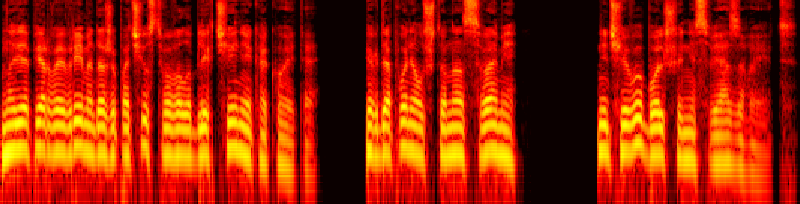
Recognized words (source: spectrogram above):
но я первое время даже почувствовал облегчение какое-то, когда понял, что нас с вами ничего больше не связывает.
